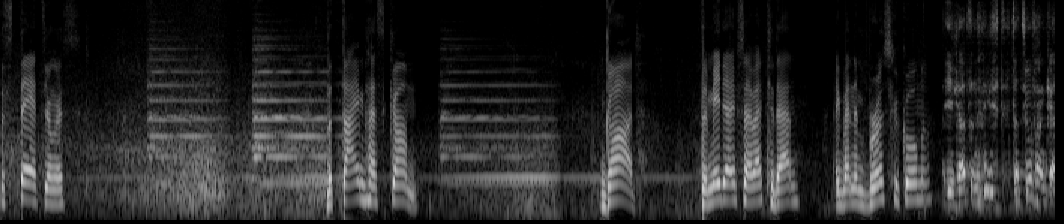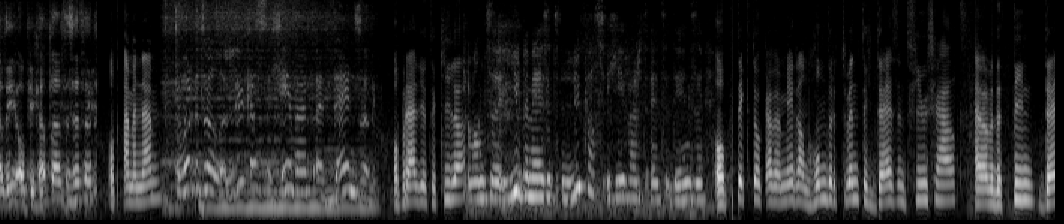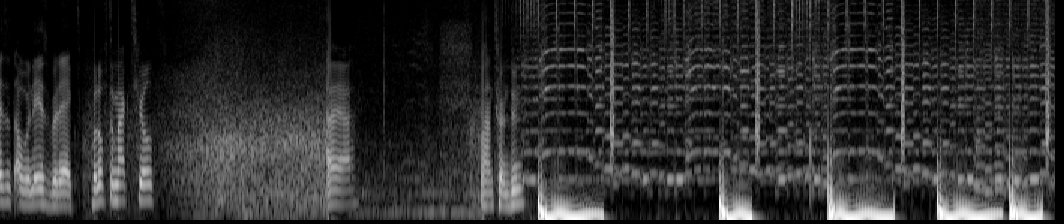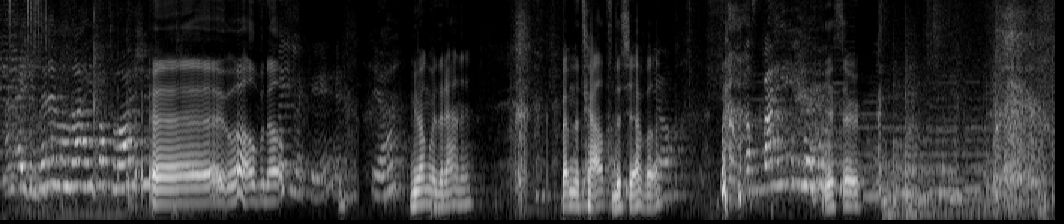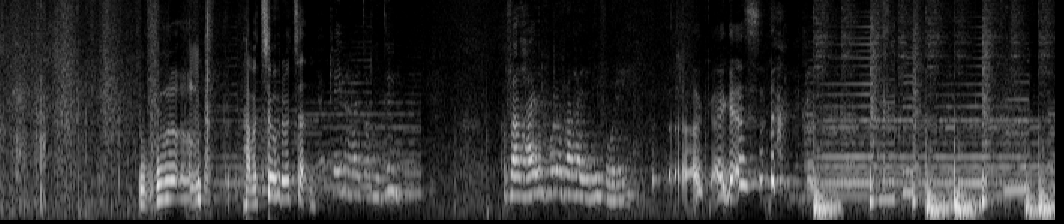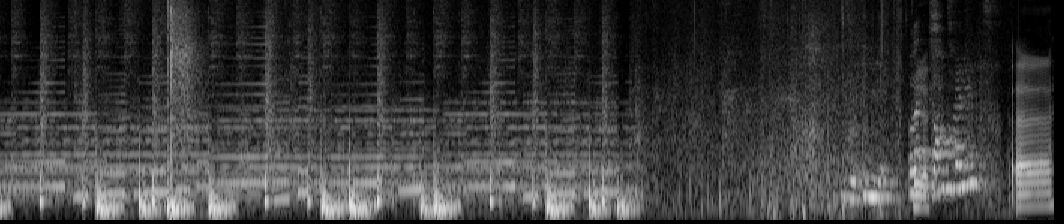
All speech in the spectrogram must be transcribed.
Het is tijd, jongens. The time has come. God. De media heeft zijn werk gedaan. Ik ben in Bruce gekomen. Je gaat een tattoo van K3 op je gat laten zetten. Op M&M. Wordt het wel Lucas Gevaert uit Deinzen? Op Radio Tequila. Want eh, hier bij mij zit Lucas Gevaert uit Deinzen. Op TikTok hebben we meer dan 120.000 views gehaald. En we hebben de 10.000 abonnees bereikt. Belofte maakt schuld. En ja. We gaan het gewoon doen. Je vandaag een tatoeage? Eh, half en half. Pijnlijk, hè? Ja? Nu hangen we eraan, hè. We hebben het gehaald, dus ja, voilà. Ja. Dat is pech. Yes, sir. Gaan we het zo groot zetten? Ja, kleiner ga je het toch niet doen? Ofwel ga je ervoor, ofwel ga je er niet voor, hè? Oké, I guess. Voor hè. Welke Yes. kant je het? Eh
